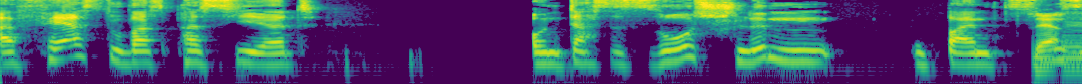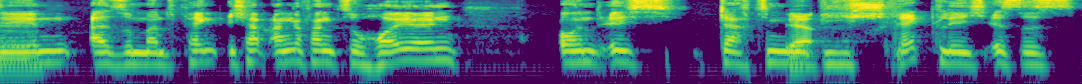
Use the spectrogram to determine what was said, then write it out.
erfährst du, was passiert. Und das ist so schlimm beim Zusehen. Ja. Also man fängt, ich habe angefangen zu heulen und ich dachte mir, ja. wie schrecklich ist es,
